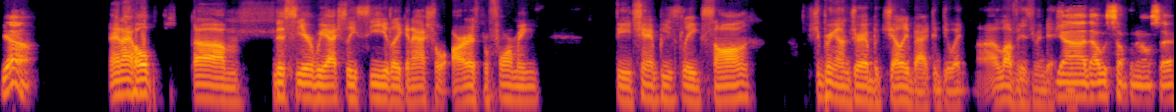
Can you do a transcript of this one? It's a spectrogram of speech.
yeah and I hope um this year we actually see like an actual artist performing the Champions League song. Should bring Andrea Bocelli back to do it. I love his rendition. yeah that was something else eh?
